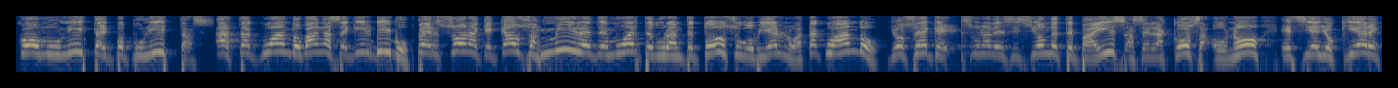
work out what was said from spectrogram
comunistas y populistas? ¿Hasta cuándo van a seguir vivos personas que causan miles de muertes durante todo su gobierno? ¿Hasta cuándo? Yo sé que es una decisión de este país hacer las cosas o no, es si ellos quieren.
